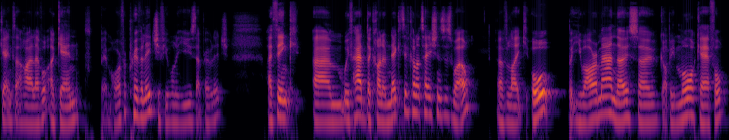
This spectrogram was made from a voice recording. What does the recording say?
getting to that higher level. Again, a bit more of a privilege if you want to use that privilege. I think um, we've had the kind of negative connotations as well of like, oh, but you are a man though, so got to be more careful.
